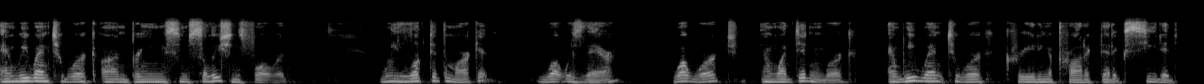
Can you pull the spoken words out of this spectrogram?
and we went to work on bringing some solutions forward we looked at the market what was there what worked and what didn't work and we went to work creating a product that exceeded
